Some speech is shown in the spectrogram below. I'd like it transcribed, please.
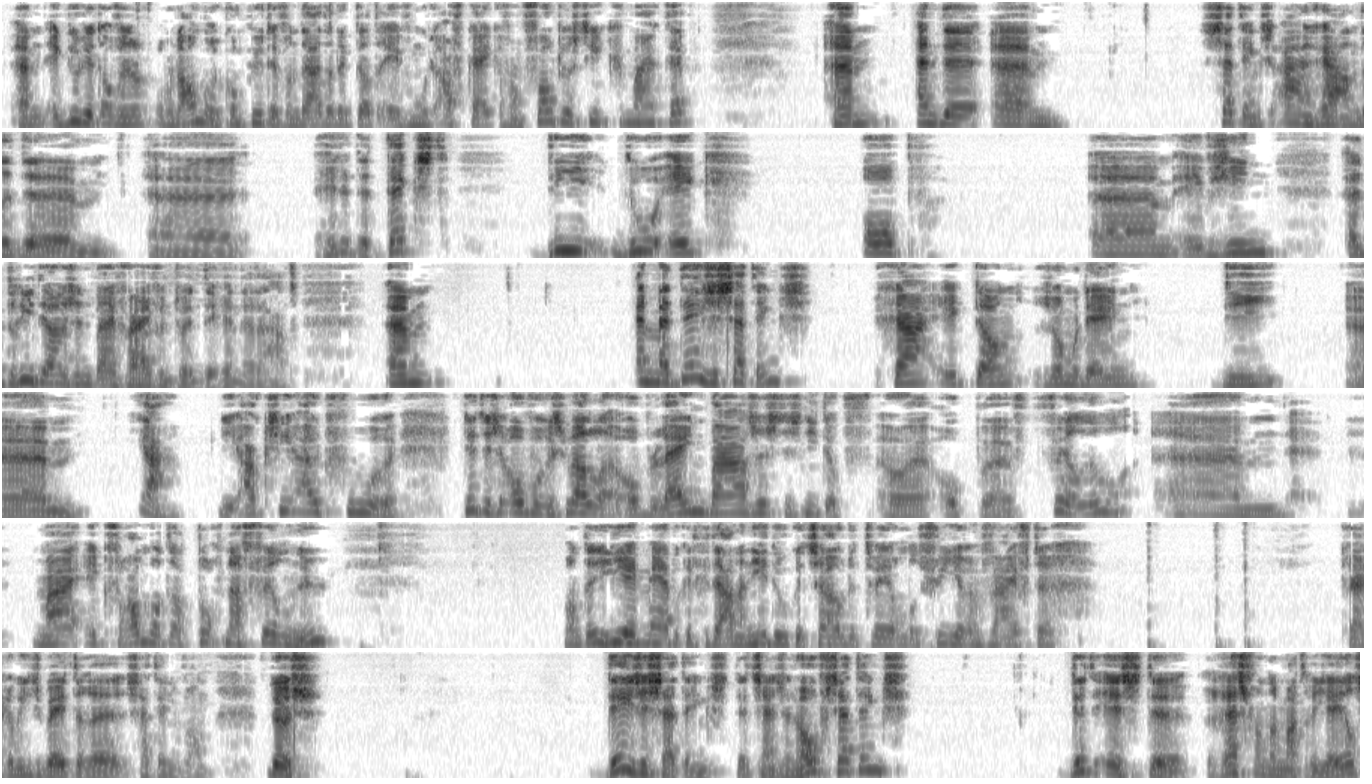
Um, ik doe dit op een, op een andere computer, vandaar dat ik dat even moet afkijken van foto's die ik gemaakt heb. En de settings aangaande de, uh, de tekst, die doe ik op, even zien, 3000 eh, bij 25 inderdaad. Um, en met deze settings ga ik dan zometeen die, um, ja, die actie uitvoeren. Dit is overigens wel uh, op lijnbasis, dus niet op, uh, op. Um, maar ik verander dat toch naar fill nu. Want hiermee heb ik het gedaan en hier doe ik hetzelfde, 254. Krijgen we iets betere setting van. Dus deze settings, dit zijn zijn hoofdsettings. Dit is de rest van de materieel.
